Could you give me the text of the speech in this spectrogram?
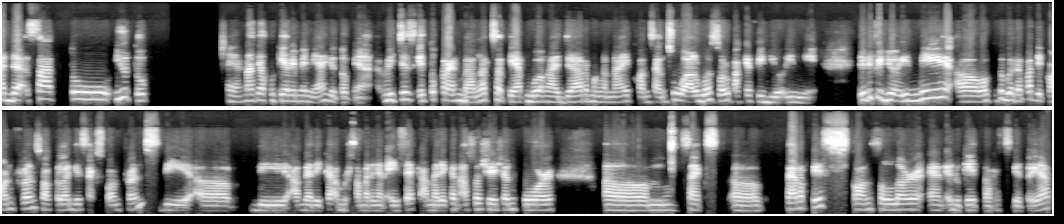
Ada satu YouTube ya nanti aku kirimin ya YouTube-nya. Which is itu keren banget setiap gua ngajar mengenai konsensual gue selalu pakai video ini. Jadi video ini uh, waktu itu gue dapat di conference waktu lagi sex conference di uh, di Amerika bersama dengan ASEC American Association for um, Sex uh, Therapists, Counselor and Educators gitu ya.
